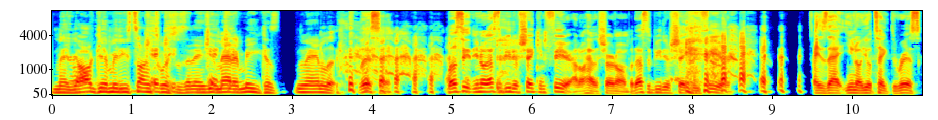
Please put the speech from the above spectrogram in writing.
Man, You're y'all give me these tongue twisters and then get mad at me because man, look. Listen. But see, you know that's the beauty of shaking fear. I don't have the shirt on, but that's the beauty of shaking fear. is that you know you'll take the risk.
